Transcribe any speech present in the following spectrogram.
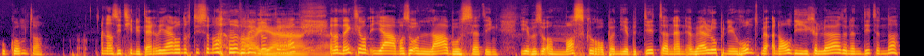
Hoe komt dat? En dan zit je nu derde jaar ondertussen al van je Ah, doctoraat. ja, ja. En dan denk je van, ja, maar zo'n labo-setting, die hebben zo een masker op en die hebben dit en, en, en wij lopen hier rond met en al die geluiden en dit en dat.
